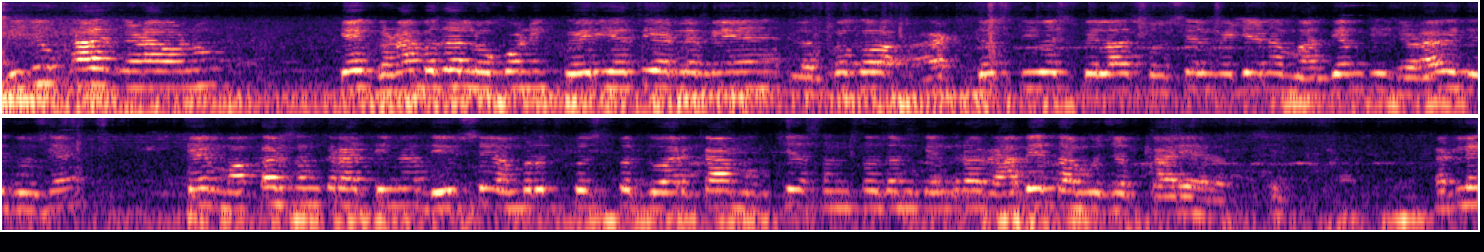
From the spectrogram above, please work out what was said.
બીજું ખાસ જણાવવાનું કે ઘણા બધા લોકોની ક્વેરી હતી એટલે મેં લગભગ આઠ દસ દિવસ પહેલાં સોશિયલ મીડિયાના માધ્યમથી જણાવી દીધું છે કે મકર સંક્રાંતિના દિવસે અમૃત પુષ્પ દ્વારકા મુખ્ય સંશોધન કેન્દ્ર રાબેતા મુજબ કાર્યરત છે. એટલે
